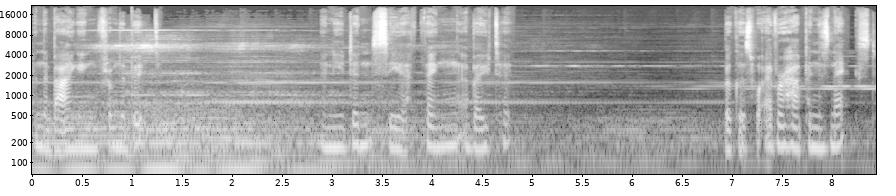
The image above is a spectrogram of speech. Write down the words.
and the banging from the boot. And you didn't say a thing about it. Because whatever happens next,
